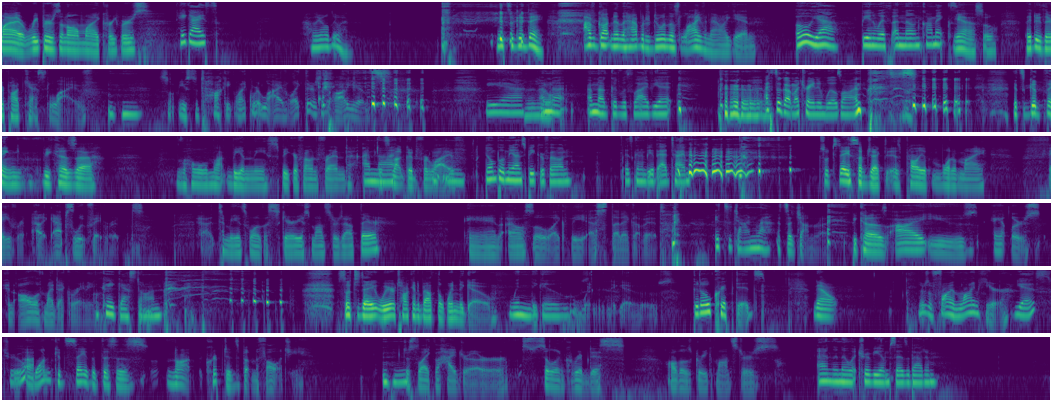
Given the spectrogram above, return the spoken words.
My reapers and all my creepers. Hey guys. How are y'all doing? it's a good day. I've gotten in the habit of doing this live now again. Oh yeah, being with Unknown Comics. Yeah, so they do their podcast live. So I'm used to talking like we're live, like there's an audience. Yeah, I'm not. I'm not good with live yet. I still got my training wheels on. it's a good thing because uh, the whole not being the speakerphone friend. I'm not. It's not. good for live. Mm-mm. Don't put me on speakerphone. It's gonna be a bad time. So today's subject is probably one of my favorite, like absolute favorites. Uh, to me, it's one of the scariest monsters out there, and I also like the aesthetic of it. it's a genre. It's a genre because I use antlers in all of my decorating. Okay, Gaston. So today we're talking about the Wendigo. Wendigo. Wendigos. Good old cryptids. Now, there's a fine line here. Yes, true. Uh, one could say that this is not cryptids but mythology. Mm-hmm. Just like the Hydra or Scylla and Charybdis, all those Greek monsters. I don't know what Trivium says about him.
